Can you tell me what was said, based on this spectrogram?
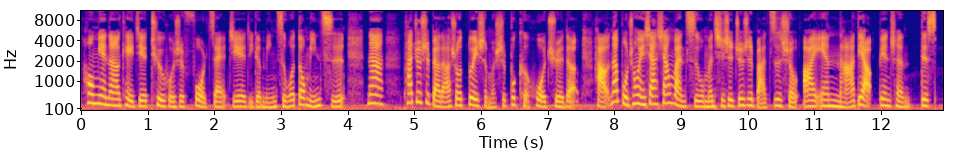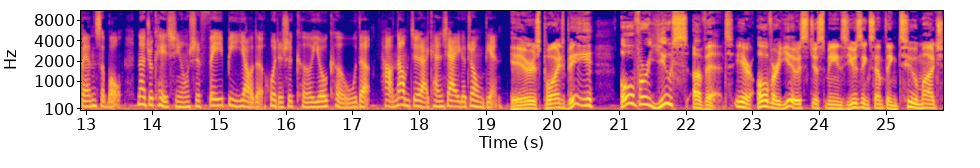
后面呢可以接 to 或是 for，再接一个名词或动名词。那它就是表达说对什么是不可或 缺的。好，那补充一下相反词，我们其实就是把字首 in 拿掉，变成。dispensable，那就可以形容是非必要的，或者是可有可无的。好，那我们接着来看下一个重点。Here's point B. overuse of it. Here, overuse just means using something too much,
